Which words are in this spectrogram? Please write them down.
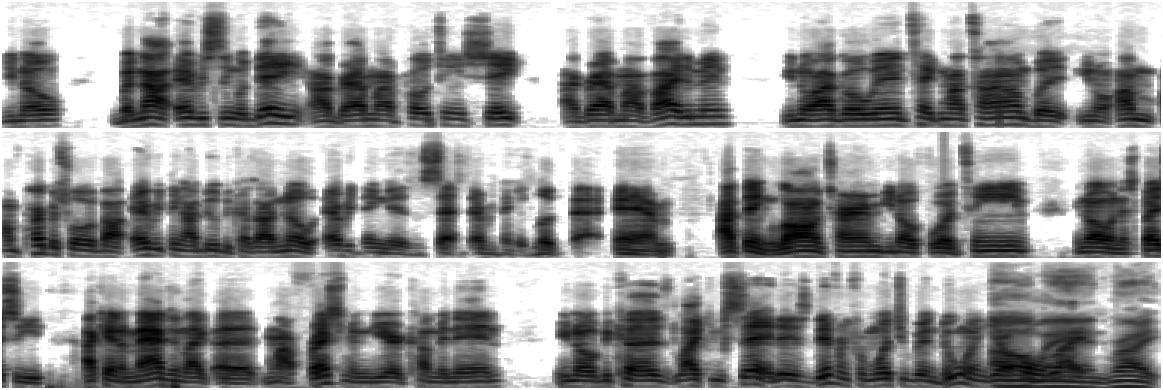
You know, but not every single day. I grab my protein shake. I grab my vitamin you know, I go in, take my time, but you know, I'm I'm purposeful about everything I do because I know everything is assessed, everything is looked at, and I think long term, you know, for a team, you know, and especially I can't imagine like uh, my freshman year coming in, you know, because like you said, it's different from what you've been doing your oh, whole man, life, right?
